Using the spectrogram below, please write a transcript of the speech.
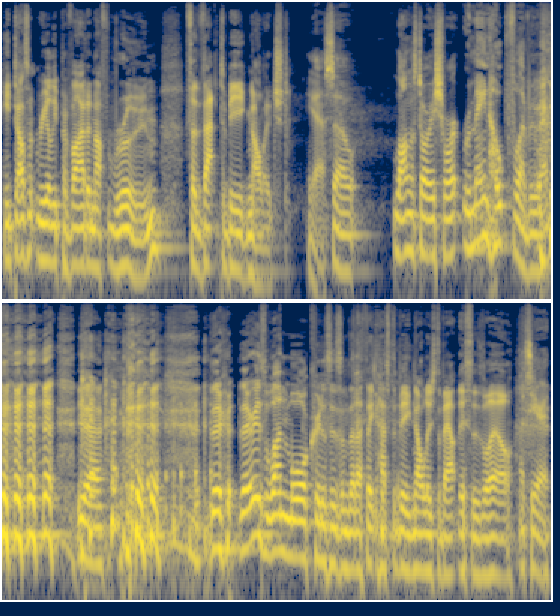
he doesn't really provide enough room for that to be acknowledged. Yeah. So long story short, remain hopeful, everyone. yeah. there, there is one more criticism that I think has to be acknowledged about this as well. Let's hear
